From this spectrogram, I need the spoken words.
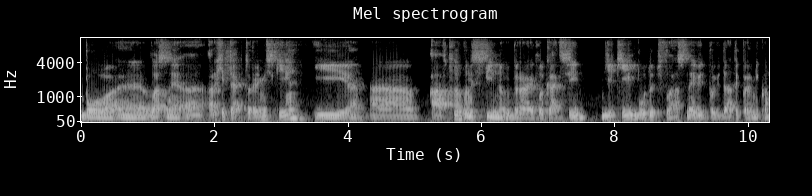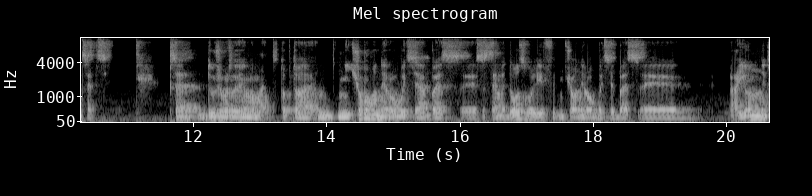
Бо е, власне е, архітектори міські і е, автор вони спільно вибирають локації, які будуть власне відповідати певній концепції. Це дуже важливий момент. Тобто нічого не робиться без системи дозволів, нічого не робиться без районних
